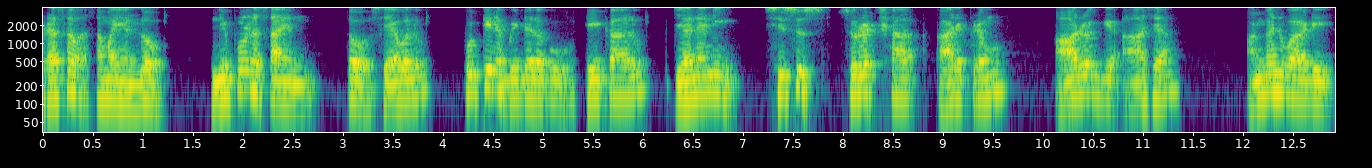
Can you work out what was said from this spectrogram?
ప్రసవ సమయంలో నిపుణుల సాయం తో సేవలు పుట్టిన బిడ్డలకు టీకాలు జనని శిశు సురక్ష కార్యక్రమం ఆరోగ్య ఆశ అంగన్వాడీ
